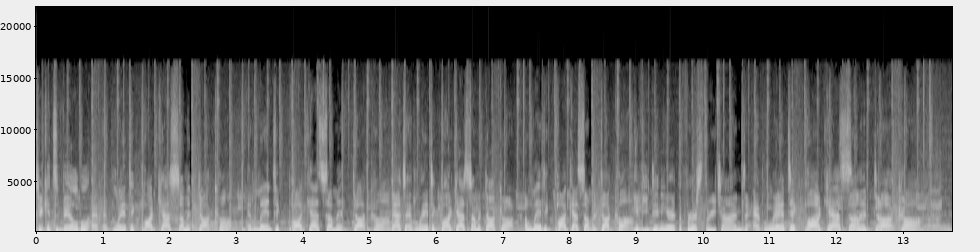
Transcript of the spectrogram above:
Tickets available at AtlanticPodcastSummit.com. AtlanticPodcastSummit.com. That's AtlanticPodcastSummit.com. AtlanticPodcastSummit.com. If you didn't hear it the first three times, AtlanticPodcastSummit.com.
